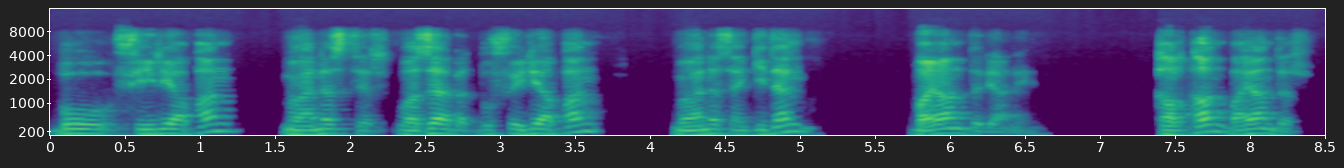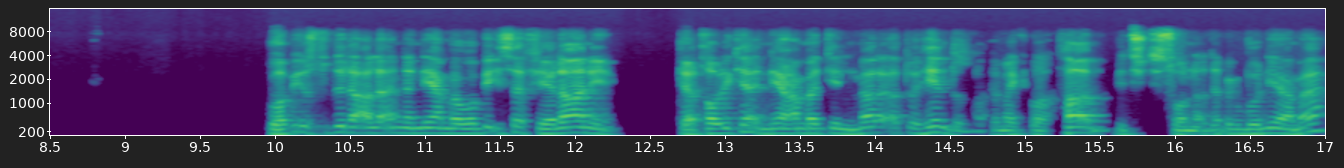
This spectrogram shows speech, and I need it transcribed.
bu fiili yapan müennestir. Ve zehabet bu fiili yapan müennes yani giden bayandır yani. Kalkan bayandır. Ve bi ustudile ala enne ni'me ve bi ise fiilani ke kavlike ni'metil mer'atu hindun. Demek bak tam bitişti sonuna. Demek bu ni'me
